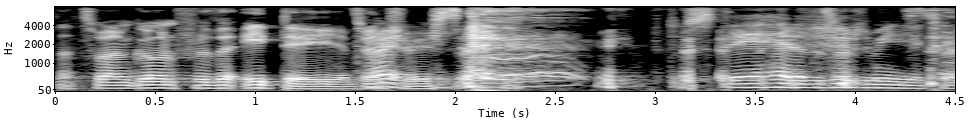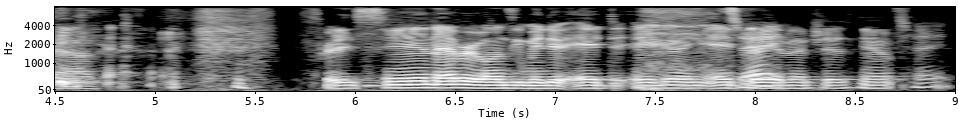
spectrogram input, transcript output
That's why i'm going for the eight day That's right, exactly. Just stay ahead of the social media crowd. pretty soon everyone's going to be eight, doing eight That's day right. adventures yeah That's right.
